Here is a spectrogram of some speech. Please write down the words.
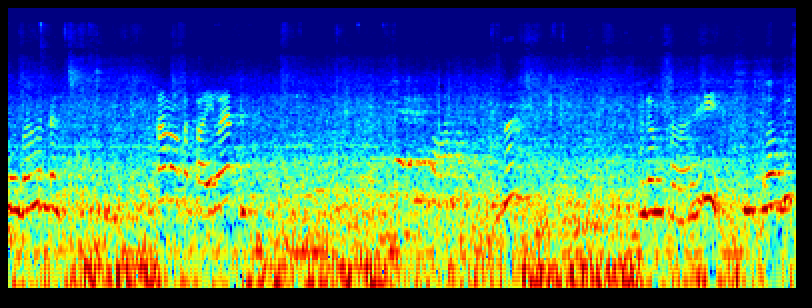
Cepu banget dah. Kita mau ke toilet. Hah? Ada musola. Ih, bagus.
